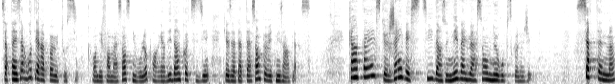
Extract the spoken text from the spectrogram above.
Certains ergothérapeutes aussi ont des formations à ce niveau-là pour regarder dans le quotidien quelles adaptations peuvent être mises en place. Quand est-ce que j'investis dans une évaluation neuropsychologique? Certainement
